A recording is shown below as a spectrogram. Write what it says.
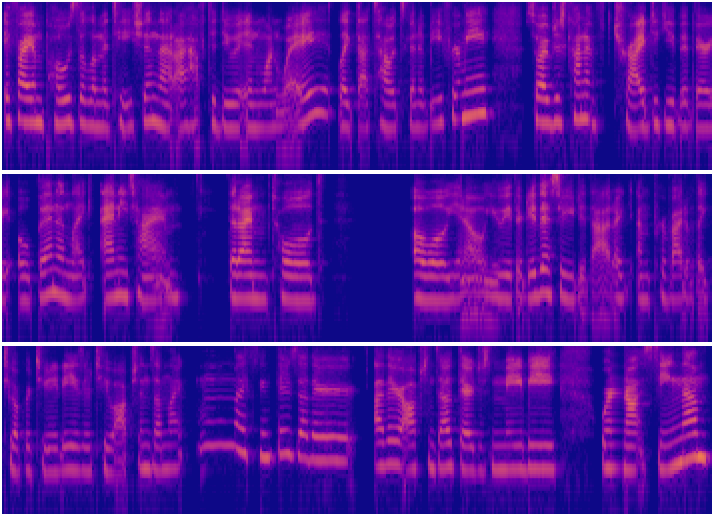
if I impose the limitation that I have to do it in one way, like that's how it's going to be for me. So I've just kind of tried to keep it very open. And like anytime that I'm told, oh, well, you know, you either do this or you do that, I, am provided with like two opportunities or two options. I'm like, mm, I think there's other other options out there. Just maybe we're not seeing them.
